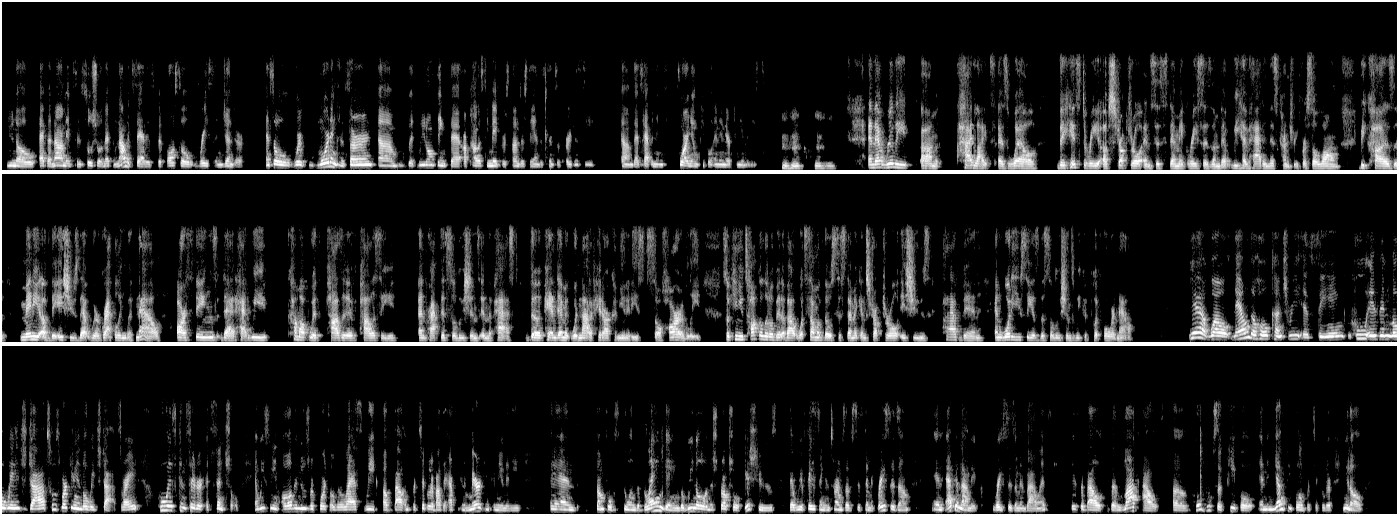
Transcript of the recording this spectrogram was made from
you know, economics and social and economic status, but also race and gender. And so we're more than concerned, um, but we don't think that our policymakers understand the sense of urgency um, that's happening for our young people and in their communities. Mm-hmm, mm-hmm. And that really um, highlights as well the history of structural and systemic racism that we have had in this country for so long, because many of the issues that we're grappling with now are things that had we come up with positive policy and practice solutions in the past, the pandemic would not have hit our communities so horribly. So can you talk a little bit about what some of those systemic and structural issues have been, and what do you see as the solutions we could put forward now? Yeah, well, now the whole country is seeing who is in low wage jobs, who's working in low wage jobs, right? Who is considered essential. And we've seen all the news reports over the last week about, in particular, about the African American community and some folks doing the blame game, but we know in the structural issues that we're facing in terms of systemic racism and economic racism and violence is about the lockout of whole groups of people and in young people in particular, you know,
